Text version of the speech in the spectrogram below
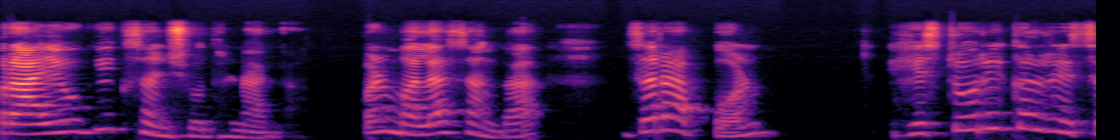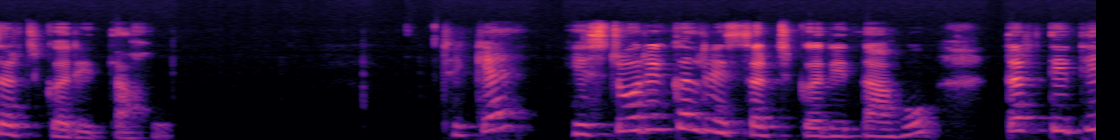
प्रायोगिक संशोधनाला. पण मला सांगा जर आपण हिस्टोरिकल रिसर्च करीत आहोत ठीक आहे हिस्टोरिकल रिसर्च करीत आहोत तर तिथे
